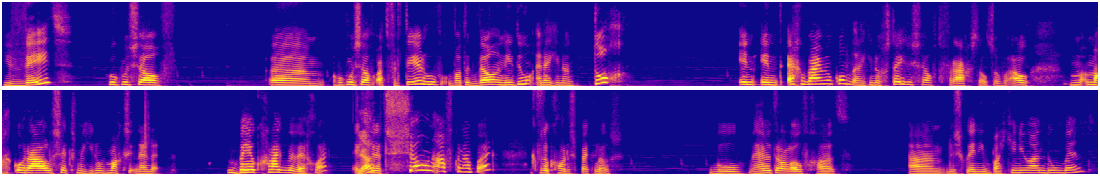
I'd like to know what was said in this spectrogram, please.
je weet hoe ik mezelf, um, hoe ik mezelf adverteer, hoe, wat ik wel en niet doe. En dat je dan toch in, in het echt bij me komt en dat je nog steeds dezelfde vraag stelt. Zo van, oh, mag ik orale seks met je doen? Mag ik... Nee, dan ben je ook gelijk weer weg hoor. Ik vind het zo'n afknapper. Ik vind het ook gewoon respectloos. Boel, we hebben het er al over gehad. Um, dus ik weet niet wat je nu aan het doen bent.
